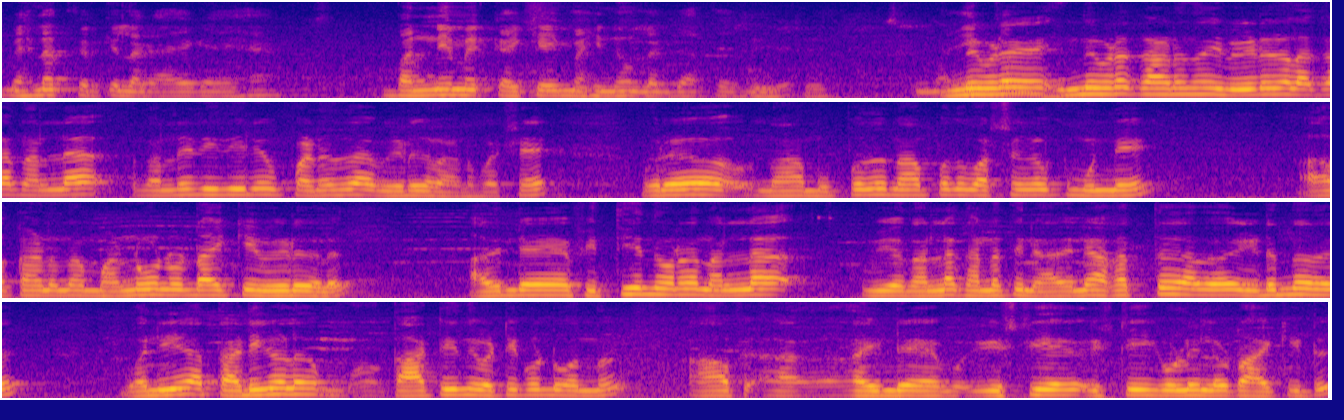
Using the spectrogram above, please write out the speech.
मेहनत करके लगाए गए हैं बनने में कई कई महीनों लग जाते हैं ये। ഇന്നിവിടെ ഇന്നിവിടെ കാണുന്ന ഈ വീടുകളൊക്കെ നല്ല നല്ല രീതിയിൽ പണിത വീടുകളാണ് പക്ഷേ ഒരു നാ- മുപ്പത് നാൽപ്പത് വർഷങ്ങൾക്ക് മുന്നേ ആ കാണുന്ന മണ്ണുകൊണ്ടുണ്ടാക്കിയ വീടുകൾ അതിൻ്റെ ഭിത്തി എന്ന് പറഞ്ഞാൽ നല്ല വി- നല്ല കനത്തിന് അതിനകത്ത് ഇടുന്നത് വലിയ തടികൾ കാട്ടിൽ നിന്ന് വെട്ടിക്കൊണ്ട് വന്ന് ആ അതിന്റെ ഇഷ്ടിക ഇഷ്ടികയ്ക്കുള്ളിലോട്ട് ആക്കിയിട്ട്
